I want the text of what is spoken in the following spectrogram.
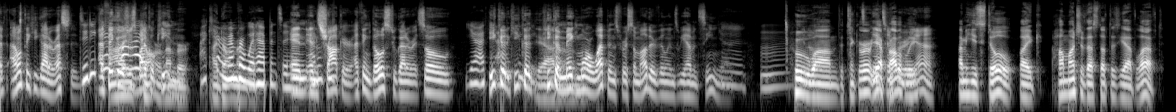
I I don't think he got arrested. Did he I get think it was just caught? Michael don't Keaton remember. I can't don't remember, what happened to him. and I and don't think- Shocker. I think those two got arrested. So yeah, I, he I could don't he think could Yeah, he I could make remember. more weapons for some other villains we haven't seen yet. Who, um, the Tinkerer? Yeah, Tinkerer, probably. Yeah. I mean, he's still like, how much of that stuff does he have left?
